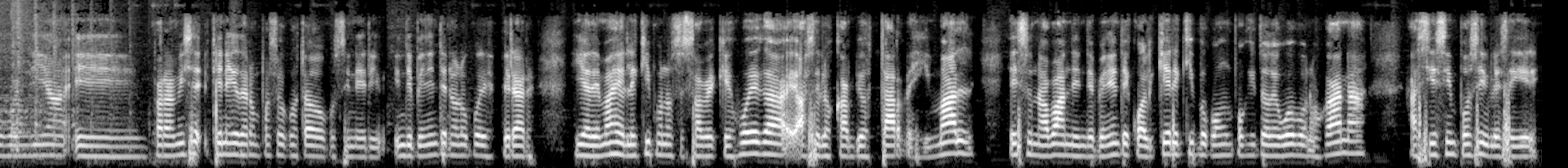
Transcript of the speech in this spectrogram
Buen día. Eh, para mí se tiene que dar un paso de costado Pusineri. Independiente no lo puede esperar. Y además el equipo no se sabe qué juega, hace los cambios tardes y mal. Es una banda independiente. Cualquier equipo con un poquito de huevo nos gana. Así es imposible seguir.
